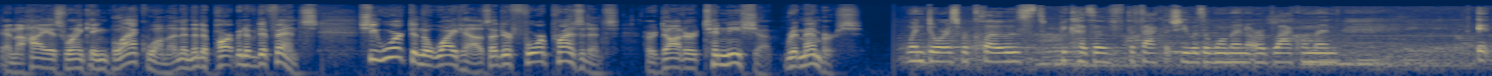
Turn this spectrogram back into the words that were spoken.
and the highest ranking black woman in the Department of Defense. She worked in the White House under four presidents. Her daughter, Tanisha, remembers. When doors were closed because of the fact that she was a woman or a black woman, it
